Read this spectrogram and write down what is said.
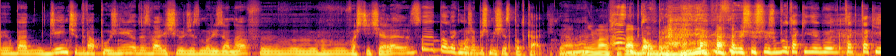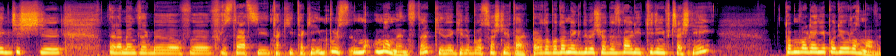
chyba dzień czy dwa później odezwali się ludzie z Morizona, w, w, w, właściciele, że Bolek, może byśmy się spotkali. No, nie ma przypadku. Dobra. To już, już, już był taki, tak, taki gdzieś e, element jakby no, frustracji, taki, taki impuls, moment, tak? Kiedy, kiedy było coś nie tak. Prawdopodobnie gdyby się odezwali tydzień wcześniej, to bym w ogóle nie podjął rozmowy.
